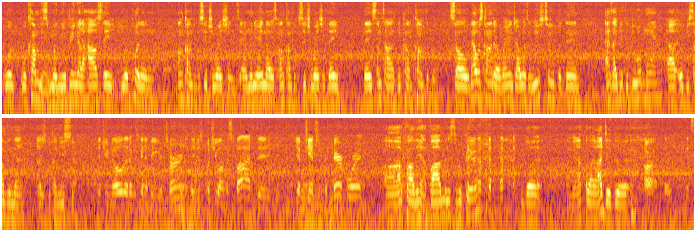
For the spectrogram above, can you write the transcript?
what what comes when you're being at Ohio State, you're put in uncomfortable situations, and when you're in those uncomfortable situations, they they sometimes become comfortable. So that was kind of a range I wasn't used to. But then as I get to do it more, uh, it would be something that I just become used to. Did you know that it was going to be your turn? Did they just put you on the spot? Did, did you have a chance to prepare for it? Uh, I probably had five minutes to prepare, but I mean I feel like I did good. All right, so it's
